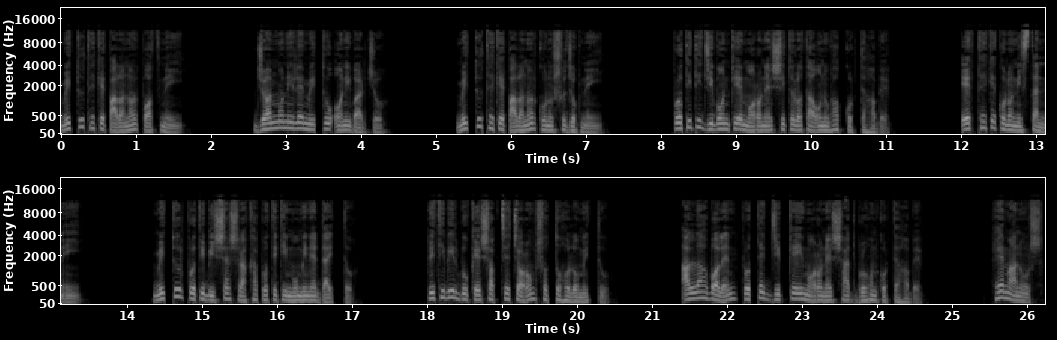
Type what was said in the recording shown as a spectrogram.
মৃত্যু থেকে পালানোর পথ নেই। জন্ম নিলে মৃত্যু অনিবার্য। মৃত্যু থেকে পালানোর কোনো সুযোগ নেই। প্রতিটি জীবনকে মরণের শীতলতা অনুভব করতে হবে। এর থেকে কোনো নিস্তার নেই। মৃত্যুর প্রতি বিশ্বাস রাখা প্রতিটি মুমিনের দায়িত্ব। পৃথিবীর বুকে সবচেয়ে চরম সত্য হল মৃত্যু। আল্লাহ বলেন, প্রত্যেক জীবকেই মরণের স্বাদ গ্রহণ করতে হবে। হে মানুষ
